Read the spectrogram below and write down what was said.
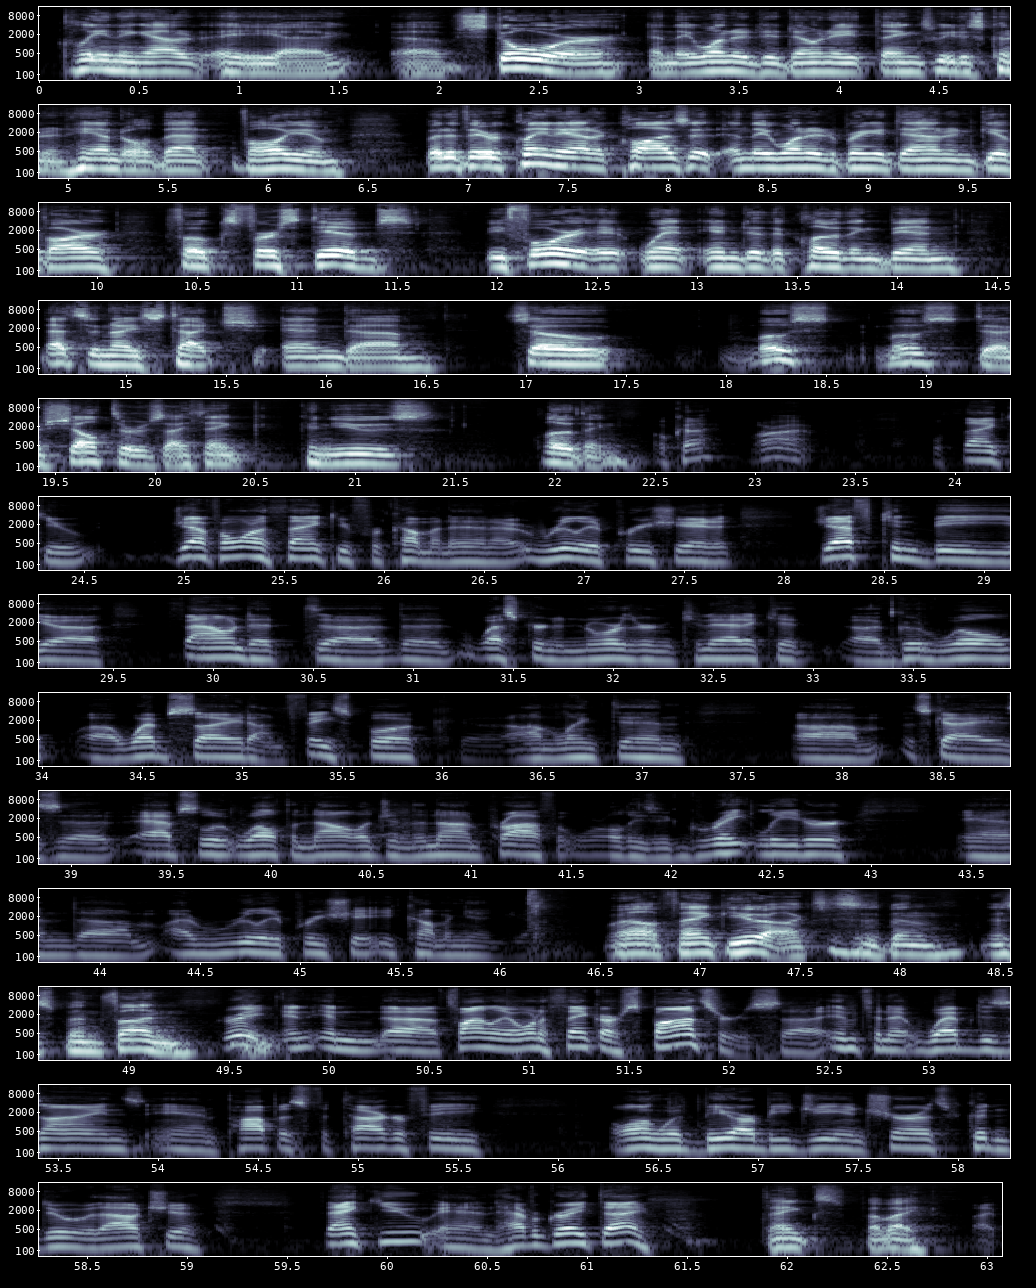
cleaning out a, uh, a store and they wanted to donate things, we just couldn't handle that volume. But if they were cleaning out a closet and they wanted to bring it down and give our folks first dibs before it went into the clothing bin, that's a nice touch. And um, so most most uh, shelters, I think, can use clothing. Okay. All right. Well, thank you, Jeff. I want to thank you for coming in. I really appreciate it. Jeff can be uh, found at uh, the Western and Northern Connecticut uh, Goodwill uh, website on Facebook, uh, on LinkedIn. Um, this guy is an absolute wealth of knowledge in the nonprofit world. He's a great leader, and um, I really appreciate you coming in, Jeff. Well, thank you, Alex. This has been this has been fun. Great, and and uh, finally, I want to thank our sponsors, uh, Infinite Web Designs and Papa's Photography, along with BRBG Insurance. We couldn't do it without you. Thank you, and have a great day. Thanks. Bye-bye. Bye.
